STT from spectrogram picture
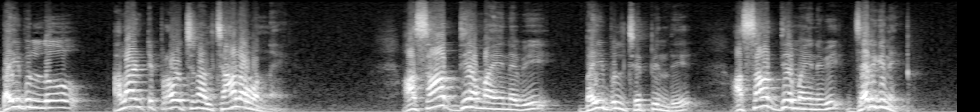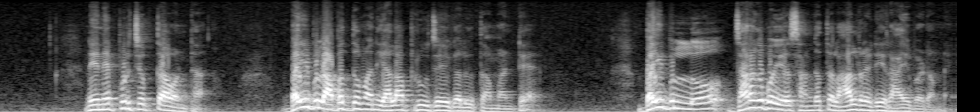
బైబిల్లో అలాంటి ప్రవచనాలు చాలా ఉన్నాయి. అసాధ్యమైనవి బైబిల్ చెప్పింది అసాధ్యమైనవి జరిగినాయి. నేను ఎప్పుడు చెప్తా ఉంటా బైబిల్ అబద్ధం అని ఎలా ప్రూవ్ చేయగలుగుతామంటే బైబిల్లో జరగబోయే సంగతులు ఆల్రెడీ రాయబడి ఉన్నాయి.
